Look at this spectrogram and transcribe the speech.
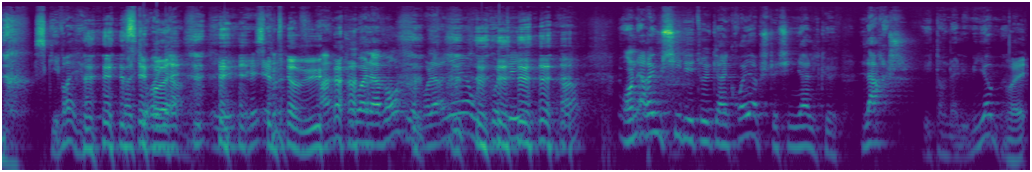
ce qui est vrai, hein, quand C'est tu vrai. regardes. Et- et- C'est bien vu. hein, tu vois l'avant, tu vois l'arrière, ou le côté. hein. On a réussi des trucs incroyables. Je te signale que l'arche est en aluminium, ouais.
